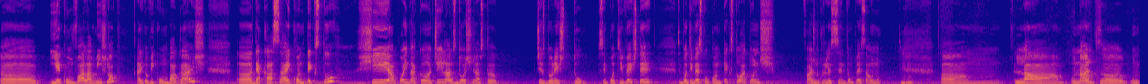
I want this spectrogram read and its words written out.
uh, e cumva la mijloc, adică vii cu un bagaj uh, de acasă, ai contextul și apoi dacă ceilalți 25% ce-ți dorești tu se potrivește, se potrivesc cu contextul, atunci faci lucrurile să se întâmple sau nu. Uh-huh. Um, la un alt, uh, un,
